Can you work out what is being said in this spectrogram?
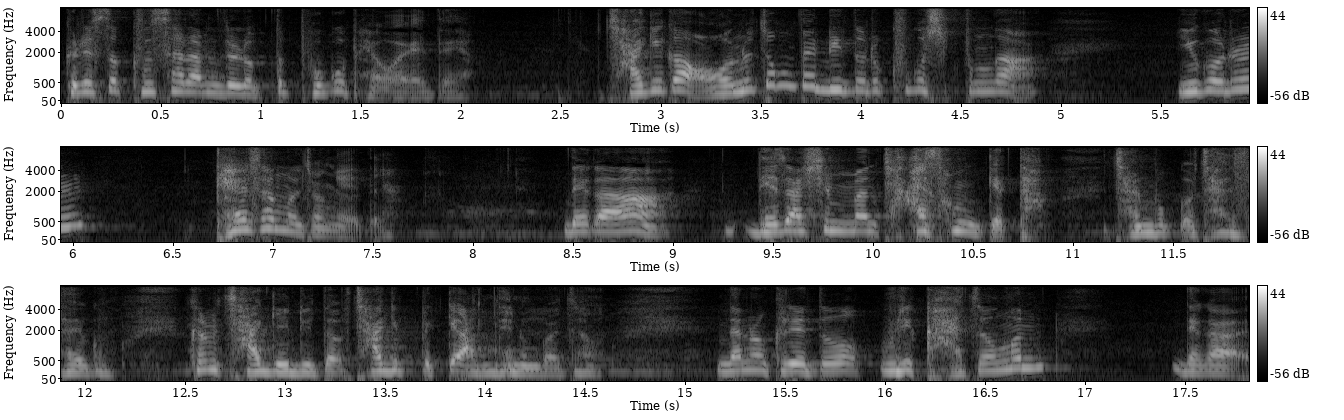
그래서 그 사람들로부터 보고 배워야 돼요. 자기가 어느 정도 리더를 크고 싶은가 이거를 대상을 정해야 돼요. 내가 내 자신만 잘 섬기겠다. 잘 먹고 잘 살고. 그럼 자기 리더, 자기밖에 안 되는 거죠. 나는 그래도 우리 가정은 내가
